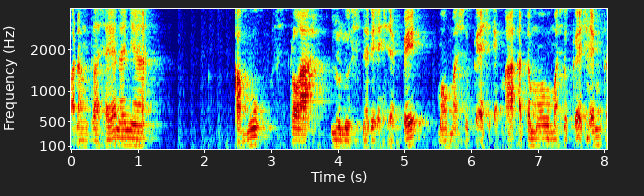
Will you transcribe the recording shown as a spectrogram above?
orang tua saya nanya kamu setelah lulus dari SMP mau masuk ke SMA atau mau masuk ke SMK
